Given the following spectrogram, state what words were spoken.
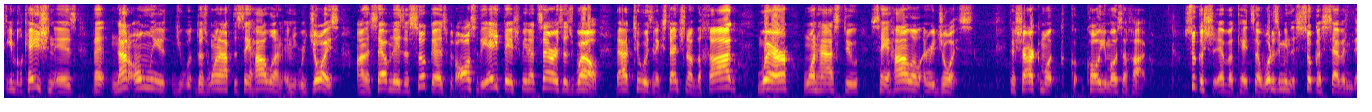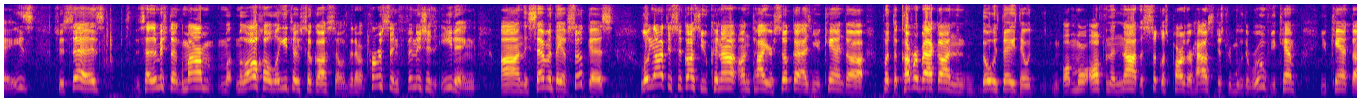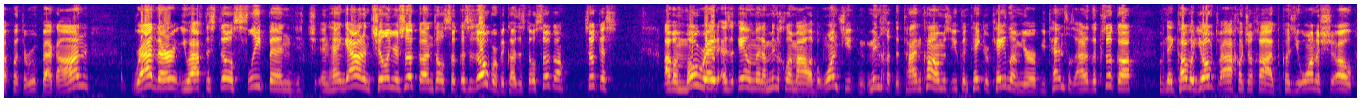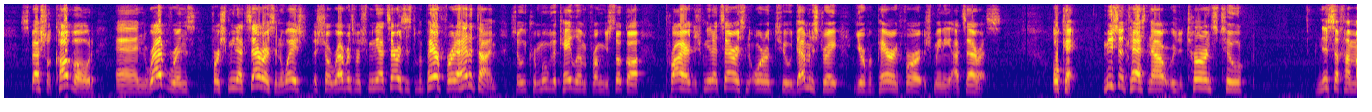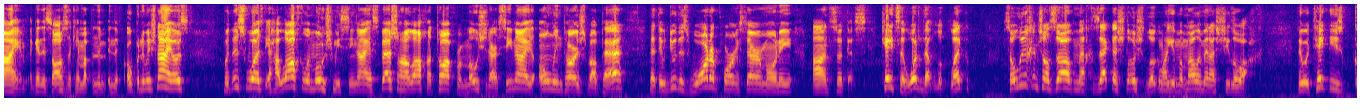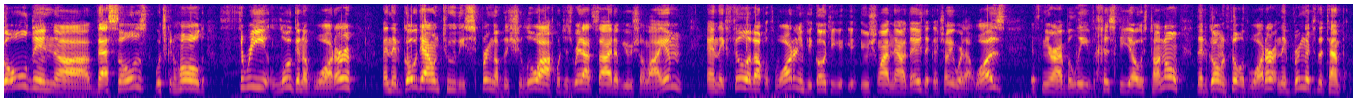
the implication is that not only does one have to say Hallel and rejoice on the seven days of Sukkot, but also the eighth day Shmini Atzeres as well. That too is an extension of the Chag, where one has to say Hallel and rejoice. Kashar kol yimos Chag. Sukkah Sheva Ketzah. What does it mean the Sukkah seven days? So it says it says in Mishnah Gemara Malacha lo yiter Sukkaso that if a person finishes eating on the seventh day of Sukkot, Lo yati sukkah, you cannot untie your sukkah as you can't uh, put the cover back on. In those days, they would more often than not the sukkah was part of their house. Just remove the roof. You can't you can't uh, put the roof back on. Rather, you have to still sleep and and hang out and chill in your sukkah until sukkah is over because it's still sukkah sukkah. I've a mored as a kalim and a mincha mala. But once you mincha, the time comes, you can take your kalim, your utensils out of the sukkah if they covered Yom because you want to show special kavod and reverence for Shmini Atzeres. And a way to show reverence for Shmini Atzeres is to prepare for it ahead of time. So you can remove the kalim from your sukkah prior to Shmini Atzeres in order to demonstrate you're preparing for Shmini Atzeres. Okay, Mishnah Test now returns to Nisuch Hamayim. Again, this also came up in the, in the opening Mishnayos, but this was the halacha Moshe Sinai, a special halacha taught from Moshe Har Sinai, only in Torah Shabbat that they would do this water pouring ceremony on Sukkot. Ketza, what did that look like? So lichin shalzav mechzeka shlosh lugim hayim min shiloach. They would take these golden uh, vessels, which can hold three lugan of water, and they'd go down to the spring of the Shiluach, which is right outside of Yerushalayim, and they fill it up with water. And if you go to Yerushalayim nowadays, they can show you where that was. It's near, I believe, Chizkiyo's tunnel. They'd go and fill it with water, and they'd bring it to the temple.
